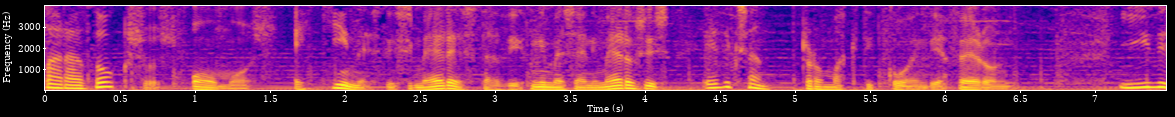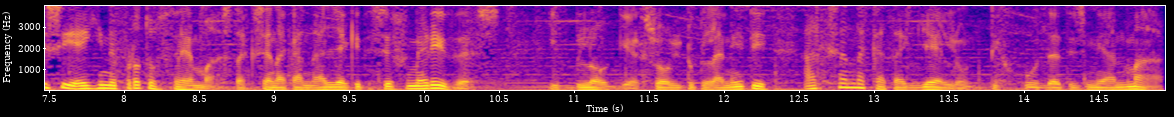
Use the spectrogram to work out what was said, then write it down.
Παραδόξως όμως, εκείνες τις ημέρες τα διεθνή μέσα ενημέρωσης έδειξαν τρομακτικό ενδιαφέρον. Η είδηση έγινε πρώτο θέμα στα ξένα κανάλια και τις εφημερίδες. Οι bloggers όλου του πλανήτη άρχισαν να καταγγέλουν τη χούντα της Μιανμάρ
